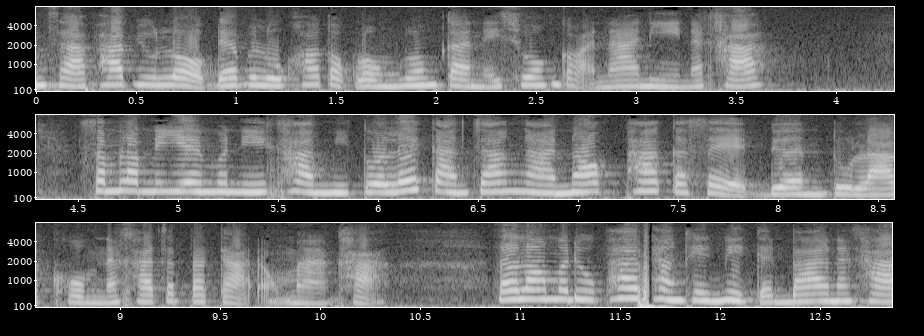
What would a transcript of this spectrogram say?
ำสหภาพยุโรปได้บรรลุข้อตกลงร่วมกันในช่วงก่อนหน้านี้นะคะสำหรับในเย็นวันนี้ค่ะมีตัวเลขการจ้างงานนอกภาคเกษตรเดือนตุลาคมนะคะ จะประกาศออกมาค่ะเราลองมาดูภาพทางเทคนิคกันบ้างนะคะ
